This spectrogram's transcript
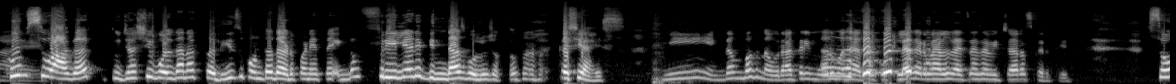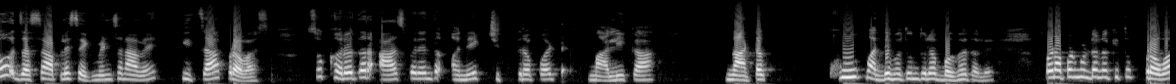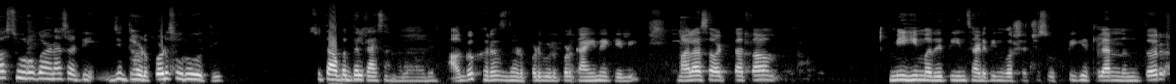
खूप स्वागत. तुझ्याशी बोलताना कधीच कोणतं दडपण येत नाही. एकदम फ्रीली आणि बिंदास बोलू शकतो. कशी आहेस? मी एकदम बघ नवरात्री मोडमध्ये आता कुठल्या गरब्याला जायचा याचा विचारच करते सो जसं आपल्या सेगमेंटचं नाव आहे तिचा प्रवास. सो खरं तर आजपर्यंत अनेक चित्रपट मालिका नाटक खूप माध्यमातून तुला बघत आलोय. पण आपण म्हणतो ना की तो प्रवास सुरू करण्यासाठी जी धडपड सुरू होती सो त्याबद्दल काय सांगायला आवडेल अगं खरंच धडपड बिडपड काही नाही केली. मला असं वाटतं आता मी ही मध्ये तीन साडेतीन वर्षाची सुट्टी घेतल्यानंतर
